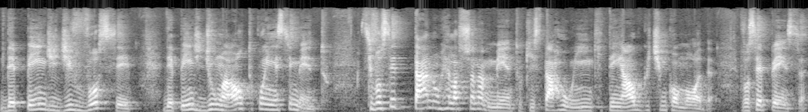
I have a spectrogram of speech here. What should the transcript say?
dependem de você, depende de um autoconhecimento. Se você está num relacionamento que está ruim, que tem algo que te incomoda, você pensa,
